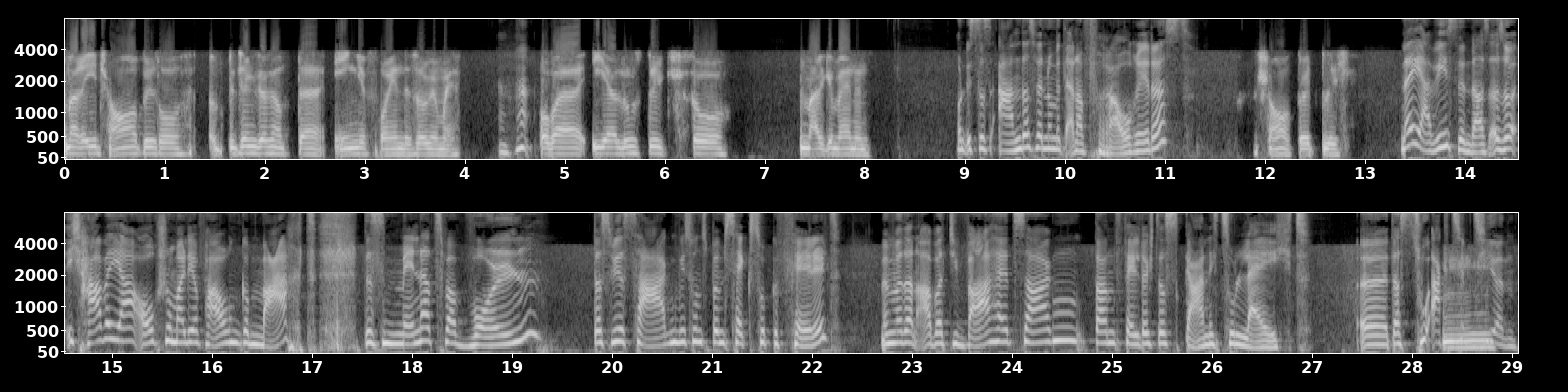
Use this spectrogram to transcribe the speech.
Man redet schon ein bisschen, beziehungsweise unter enge Freunde, sage ich mal. Aber eher lustig, so im Allgemeinen. Und ist das anders, wenn du mit einer Frau redest? Schon deutlich. Naja, wie ist denn das? Also ich habe ja auch schon mal die Erfahrung gemacht, dass Männer zwar wollen, dass wir sagen, wie es uns beim Sex so gefällt, wenn wir dann aber die Wahrheit sagen, dann fällt euch das gar nicht so leicht, äh, das zu akzeptieren.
